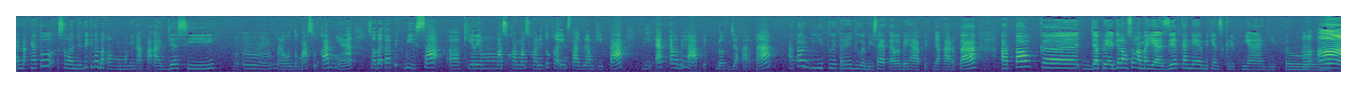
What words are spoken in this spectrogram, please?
Enaknya tuh selanjutnya kita bakal ngomongin apa aja sih? Mm-mm. Nah, untuk masukannya, Sobat Apik bisa eh, kirim masukan-masukan itu ke Instagram kita di @lbhapik.jakarta. Atau di Twitternya juga bisa at LBH Apik Jakarta atau ke Japri aja langsung sama Yazid kan dia yang bikin skripnya gitu. Heeh.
